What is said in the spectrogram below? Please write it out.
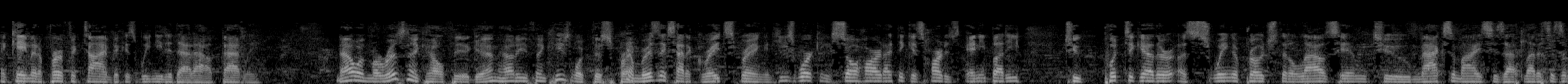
and came at a perfect time because we needed that out badly. Now with Marisnick healthy again, how do you think he's looked this spring? Yeah, Marisnick's had a great spring, and he's working so hard. I think as hard as anybody to put together a swing approach that allows him to maximize his athleticism.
